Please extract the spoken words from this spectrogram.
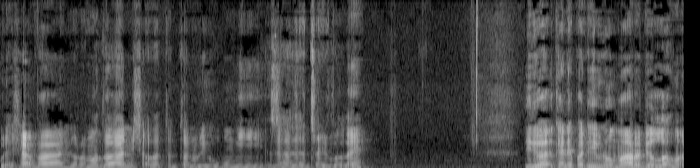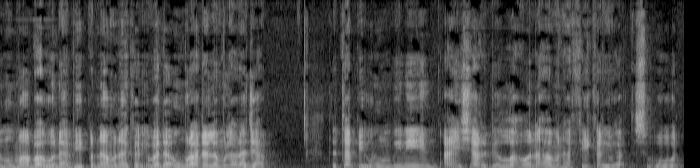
bulan Syaban, bulan Ramadan. InsyaAllah tuan-tuan boleh hubungi Zazan Travel eh. Diriwayatkan daripada Ibn Umar radhiyallahu anhu bahawa Nabi pernah menaikkan ibadah umrah dalam bulan Rajab. Tetapi Ummul Mukminin Aisyah radhiyallahu anha menafikan riwayat tersebut.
